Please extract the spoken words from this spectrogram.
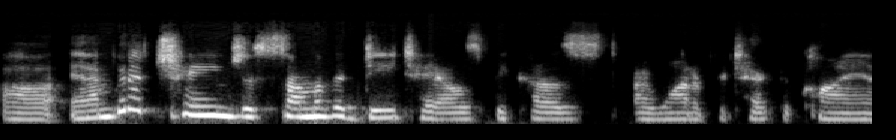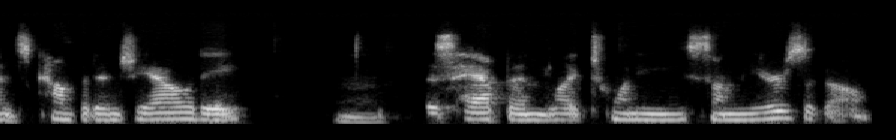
Uh, and I'm going to change some of the details because I want to protect the client's confidentiality. Mm. This happened like 20 some years ago.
